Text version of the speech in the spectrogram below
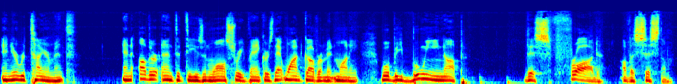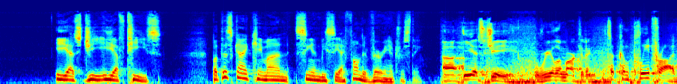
and your retirement and other entities and Wall Street bankers that want government money will be buoying up this fraud of a system. ESG, EFTs. But this guy came on CNBC. I found it very interesting. Uh, ESG, real or marketing? It's a complete fraud.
